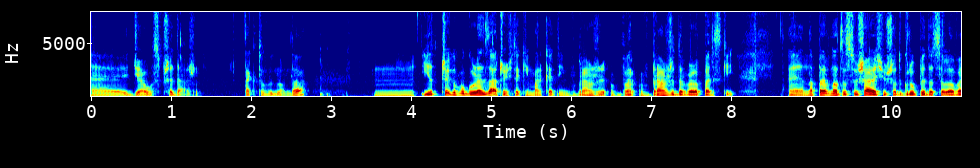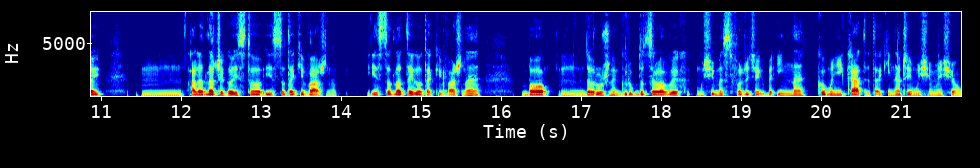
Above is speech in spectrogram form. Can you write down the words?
e, działu sprzedaży. Tak to wygląda. Mm, I od czego w ogóle zacząć taki marketing w branży, w branży deweloperskiej? E, na pewno to słyszałeś już od grupy docelowej, mm, ale dlaczego jest to, jest to takie ważne? Jest to dlatego takie ważne, bo mm, do różnych grup docelowych musimy stworzyć jakby inne komunikaty, tak? Inaczej musimy się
